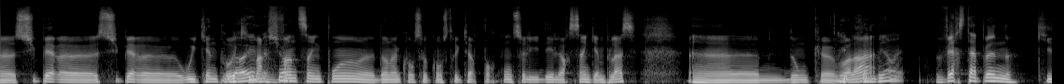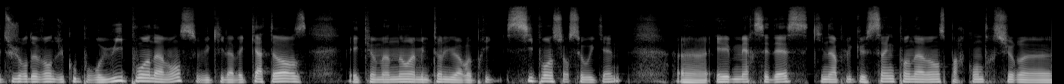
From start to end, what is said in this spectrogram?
euh, super, euh, super euh, week-end pour Bah eux ouais, qui sûr. 25 points euh, dans la course au constructeur pour consolider leur cinquième place. Euh, donc euh, voilà. prennent bien, ouais. Verstappen qui est toujours devant du coup pour 8 points d'avance vu qu'il avait 14 et que maintenant Hamilton lui a repris 6 points sur ce week-end Euh, et Mercedes qui n'a plus que 5 points d'avance par contre sur, euh,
